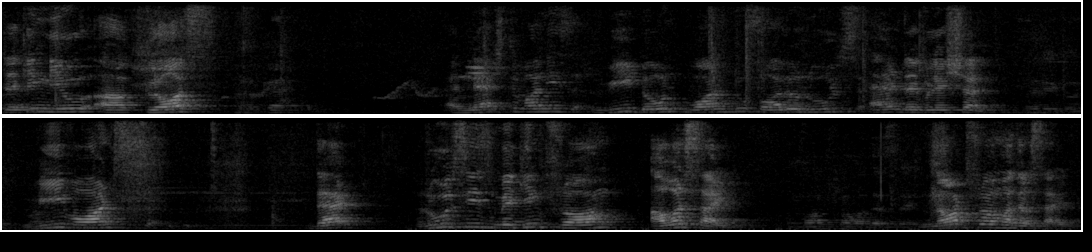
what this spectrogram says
taking new uh, clothes. Okay. And next one is we don't want to follow rules and regulation. Very good. We want that rules is making from our side, Not from other side. not from other side.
